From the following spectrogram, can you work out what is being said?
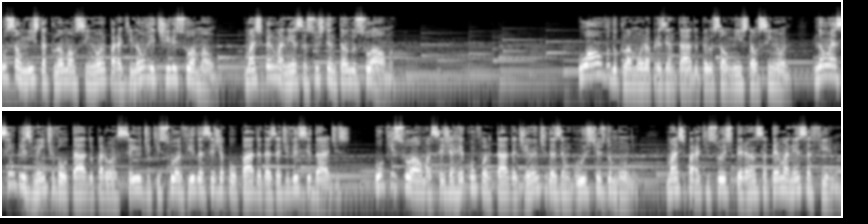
o salmista clama ao Senhor para que não retire sua mão, mas permaneça sustentando sua alma. O alvo do clamor apresentado pelo salmista ao Senhor não é simplesmente voltado para o anseio de que sua vida seja poupada das adversidades, ou que sua alma seja reconfortada diante das angústias do mundo, mas para que sua esperança permaneça firme,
